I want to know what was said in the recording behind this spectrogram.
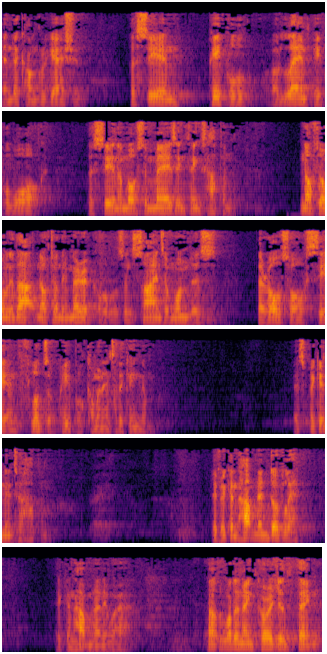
in the congregation. They're seeing people, lame people walk. They're seeing the most amazing things happen. Not only that, not only miracles and signs and wonders, they're also seeing floods of people coming into the kingdom. It's beginning to happen. If it can happen in Dudley, it can happen anywhere. What an encouraging thing.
